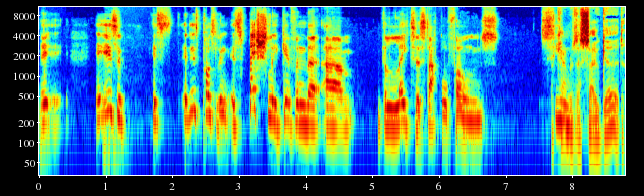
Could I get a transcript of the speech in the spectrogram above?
it, it is a it's it is puzzling, especially given that um, the latest Apple phones seem Cameras are so good.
